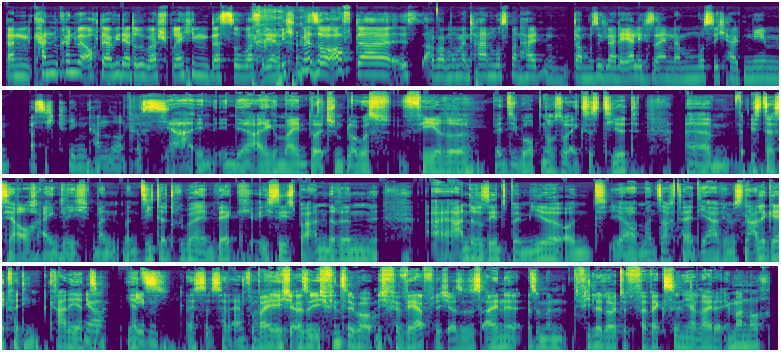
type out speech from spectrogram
dann kann, können wir auch da wieder drüber sprechen, dass sowas eher nicht mehr so oft da ist. Aber momentan muss man halt, da muss ich leider ehrlich sein, da muss ich halt nehmen, was ich kriegen kann. So. Das, Ja, in, in der allgemeinen deutschen Blogosphäre, wenn sie überhaupt noch so existiert, ähm, ist das ja auch eigentlich, man, man sieht da drüber hinweg. Ich sehe es bei anderen, äh, andere sehen es bei mir und ja, man sagt halt, ja, wir müssen alle Geld verdienen. Gerade jetzt. Ja, jetzt. eben. Es ist halt einfach. Wobei ich, also ich finde es ja überhaupt nicht verwerflich. Also das eine, also man, viele Leute verwechseln ja leider immer noch,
